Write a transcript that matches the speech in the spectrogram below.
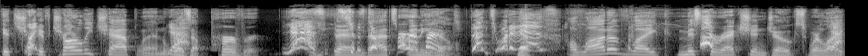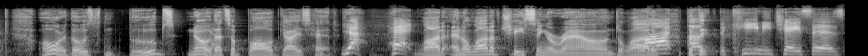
it's What? if Charlie Chaplin Yeah. was a pervert. Yes, it's then that's Benny. Hill. That's what it is. Yeah. A lot of like misdirection jokes were like, "Oh, are those boobs?" No, that's a bald guy's head. Yeah, head. A lot and a lot of chasing around, a lot, lot of but of they, bikini chases.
